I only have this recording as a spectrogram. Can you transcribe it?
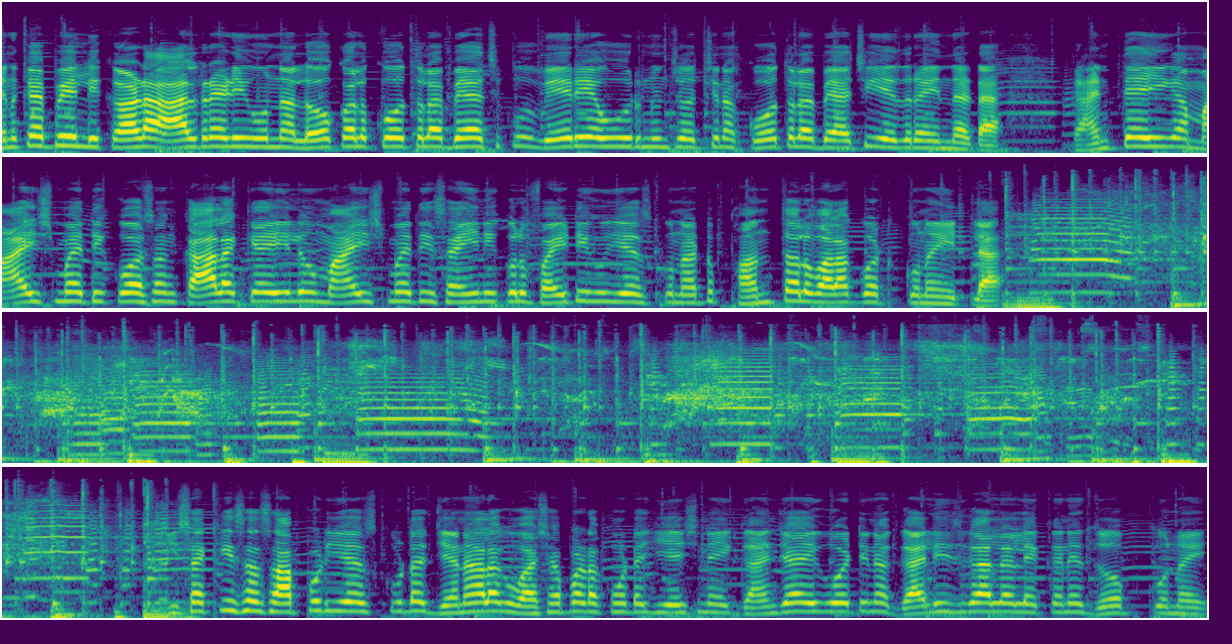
ఎనకపల్లి కాడ ఆల్రెడీ ఉన్న లోకల్ కోతుల బ్యాచ్కు వేరే ఊరు నుంచి వచ్చిన కోతుల బ్యాచ్ ఎదురైందట. అంటే ఇక మాయిష్మతి కోసం కాలకేయులు మాయిష్మతి సైనికులు ఫైటింగ్ చేసుకున్నట్టు పంతలు వలగొట్టుకున్నాయి ఇట్లా. కిసకిస సప్పుడు చేసుకుంటా జనాలకు వశపడకుండా చేసిన ఈ గంజాయి కొట్టిన గలీజ్గాల లెక్కనే జోపుకున్నాయి.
